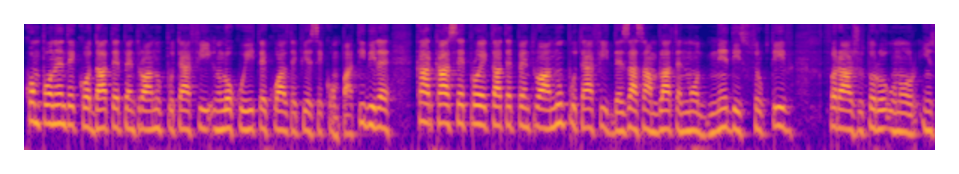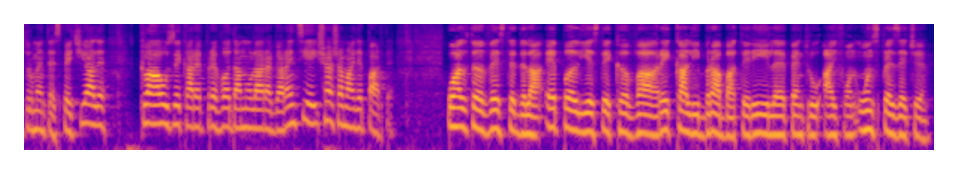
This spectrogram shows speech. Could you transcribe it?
componente codate pentru a nu putea fi înlocuite cu alte piese compatibile, carcase proiectate pentru a nu putea fi dezasamblate în mod nedistructiv fără ajutorul unor instrumente speciale, clauze care prevăd anularea garanției și așa mai departe. O altă veste de la Apple este că va recalibra bateriile pentru iPhone 11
